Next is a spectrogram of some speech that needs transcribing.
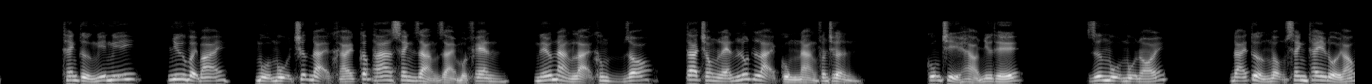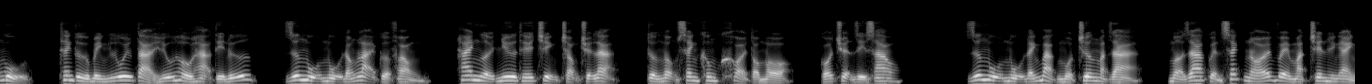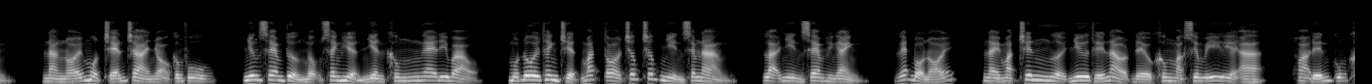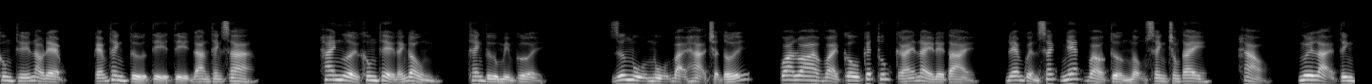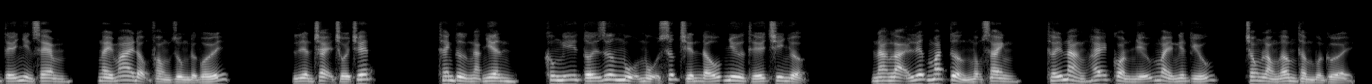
Thanh tử nghĩ nghĩ, như vậy bãi, mụ mụ trước đại khái cấp A xanh giảng giải một phen, nếu nàng lại không rõ, ta trong lén lút lại cùng nàng phân trần. Cũng chỉ hảo như thế. Dương mụ mụ nói, đại tưởng ngộng xanh thay đổi áo ngủ, thanh tử bình lui tả hữu hầu hạ tỷ nữ, dương mụ mụ đóng lại cửa phòng, hai người như thế trịnh trọng chuyện lạ, tưởng ngộng xanh không khỏi tò mò, có chuyện gì sao? Dương mụ mụ đánh bạc một trương mặt già, mở ra quyển sách nói về mặt trên hình ảnh, nàng nói một chén trà nhỏ công phu, nhưng xem tưởng ngộng xanh hiển nhiên không nghe đi vào, một đôi thanh triệt mắt to chớp chớp nhìn xem nàng, lại nhìn xem hình ảnh, ghét bỏ nói, này mặt trên người như thế nào đều không mặc xiêm y à, họa đến cũng không thế nào đẹp, kém thanh tử tỷ tỷ đan thanh xa. Hai người không thể đánh đồng, thanh tử mỉm cười. Dương mụ mụ bại hạ trận tới, qua loa vài câu kết thúc cái này đề tài, đem quyển sách nhét vào tưởng ngộng xanh trong tay, hảo, ngươi lại tinh tế nhìn xem, ngày mai động phòng dùng được với. Liền chạy chối chết. Thanh Từ ngạc nhiên, không nghĩ tới dương mụ mụ sức chiến đấu như thế chi nhược. Nàng lại liếc mắt tưởng ngộng xanh, thấy nàng hãy còn nhíu mày nghiên cứu, trong lòng âm thầm buồn cười.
